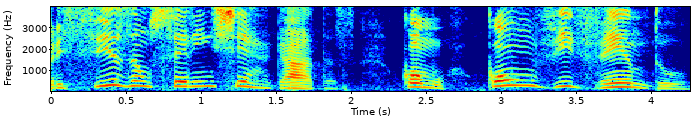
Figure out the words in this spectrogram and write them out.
precisam ser enxergadas como convivendo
